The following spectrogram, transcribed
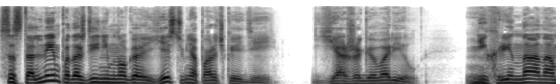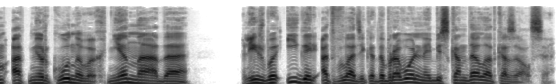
С остальным, подожди немного, есть у меня парочка идей. Я же говорил, ни хрена нам от Меркуновых не надо. Лишь бы Игорь от Владика добровольно и без скандала отказался.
